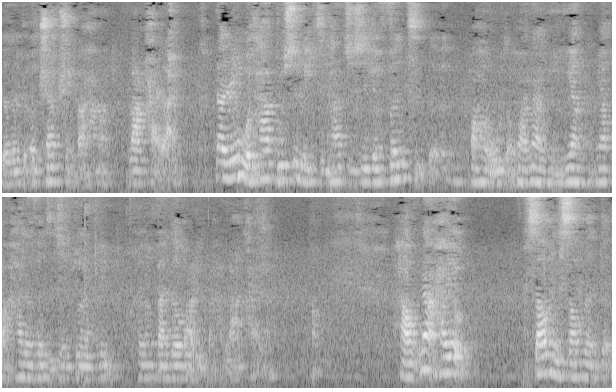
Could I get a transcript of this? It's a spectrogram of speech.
的那个 attraction 把它拉开来。那如果它不是离子，它只是一个分子的化合物的话，那你一样，你要把它的分子间作用力和凡德瓦力把它拉开来。好，好，那还有 solvent solvent 的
